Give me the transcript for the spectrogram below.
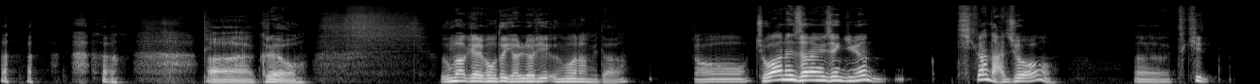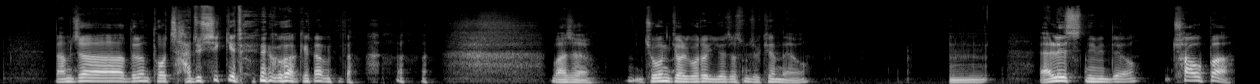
아, 그래요. 음악 앨범도 열렬히 응원합니다. 어, 좋아하는 사람이 생기면 티가 나죠. 어, 특히 남자들은 더 자주 씻게 되는 것 같긴 합니다. 맞아요. 좋은 결과로 이어졌으면 좋겠네요. 음, 앨리스 님인데요. 차 오빠,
